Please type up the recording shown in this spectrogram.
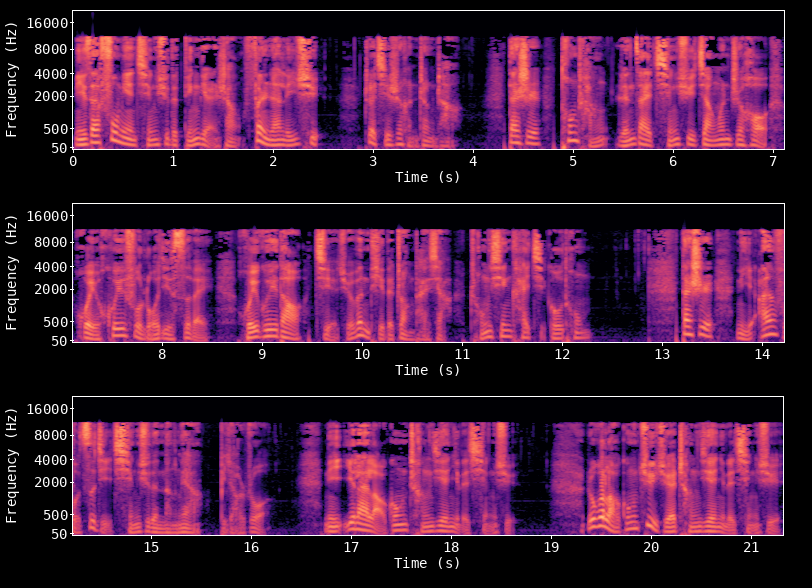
你在负面情绪的顶点上愤然离去，这其实很正常。但是，通常人在情绪降温之后，会恢复逻辑思维，回归到解决问题的状态下，重新开启沟通。但是，你安抚自己情绪的能量比较弱，你依赖老公承接你的情绪。如果老公拒绝承接你的情绪，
